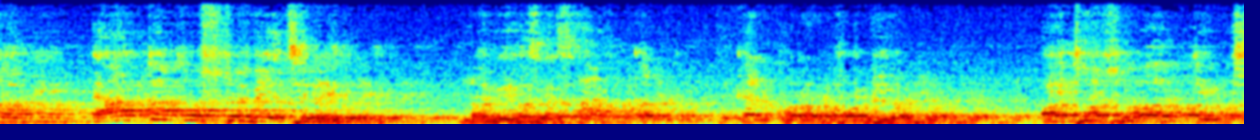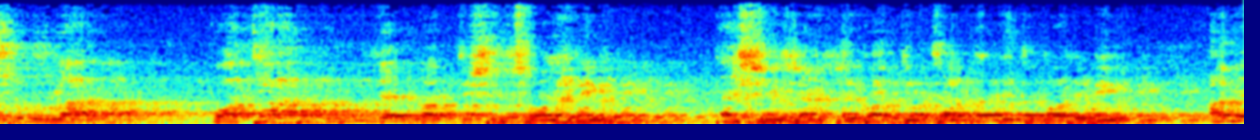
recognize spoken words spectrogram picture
নবী এত কষ্ট পেয়েছিলেন, নবী হচ্ছে সাবকাল ইন্তেকাল করার পরে অথচ বাপটি রসুল্লাহ কথা অনুযায়ী বাপটি সে চলেনি। জানা দিতে পারেনি। আমি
